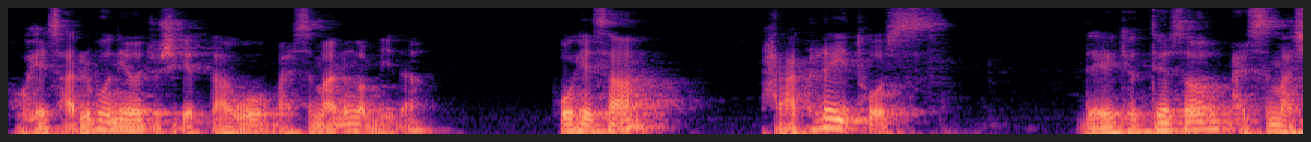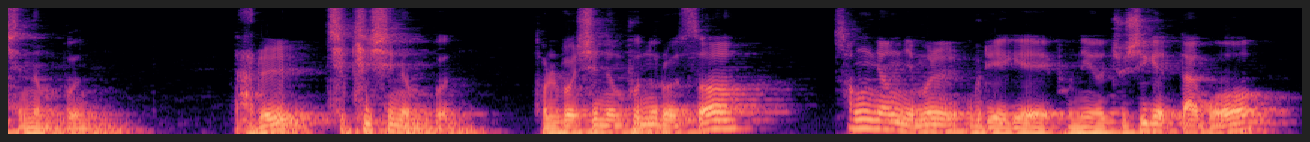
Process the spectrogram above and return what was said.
보혜사를 보내어 주시겠다고 말씀하는 겁니다. 보혜사 파라클레이토스 내 곁에서 말씀하시는 분, 나를 지키시는 분, 돌보시는 분으로서 성령님을 우리에게 보내어 주시겠다고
